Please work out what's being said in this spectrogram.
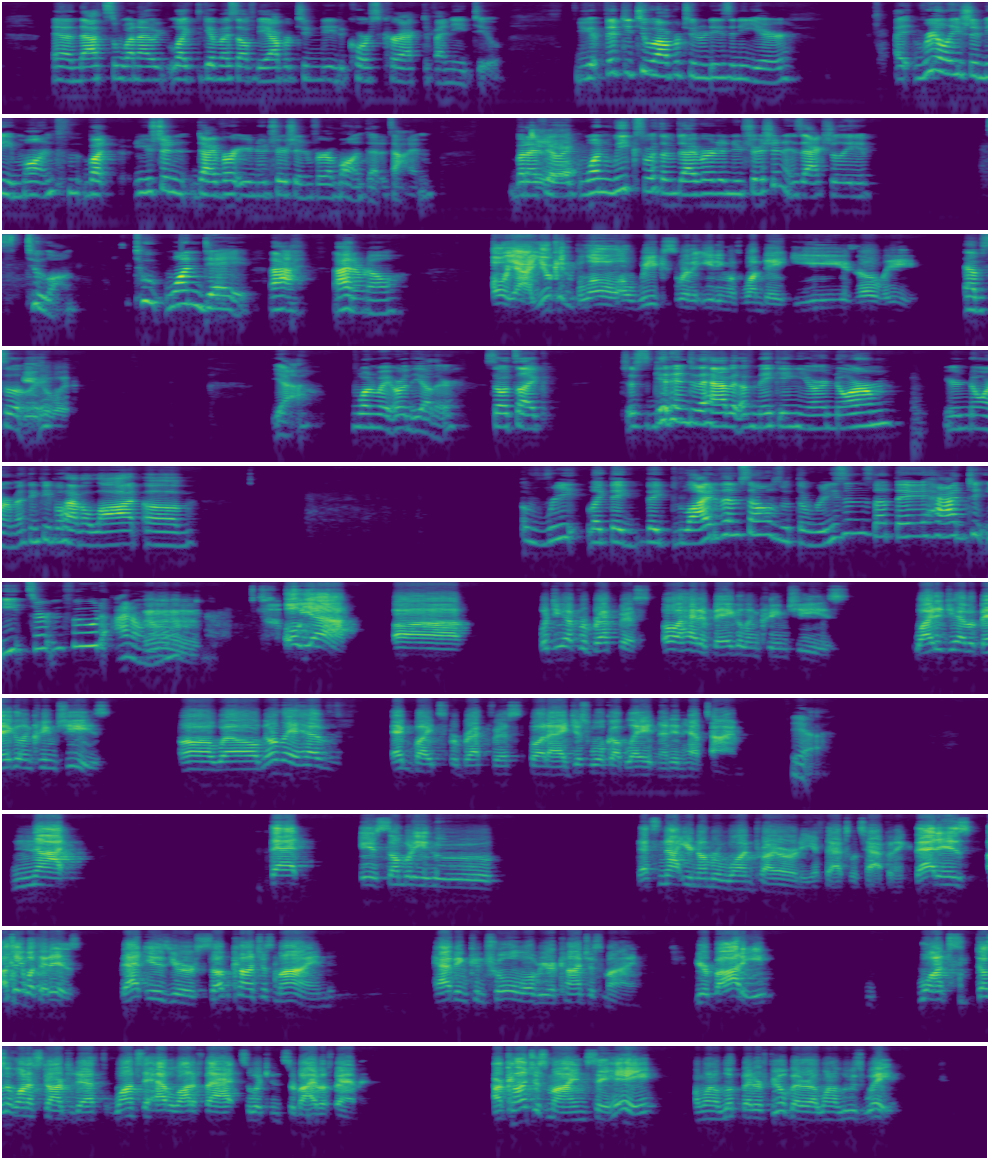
and that's when I like to give myself the opportunity to course correct if I need to. You get 52 opportunities in a year. It really should be month, but you shouldn't divert your nutrition for a month at a time. But I feel like one week's worth of diverted nutrition is actually too long. Two one day. Ah, I don't know. Oh yeah, you can blow a week's worth of eating with one day easily. Absolutely. Easily. Yeah. One way or the other. So it's like just get into the habit of making your norm your norm. I think people have a lot of re like they they lie to themselves with the reasons that they had to eat certain food. I don't know. Mm. Oh yeah. Uh, what did you have for breakfast? Oh, I had a bagel and cream cheese. Why did you have a bagel and cream cheese? Uh, well, normally I have egg bites for breakfast, but I just woke up late and I didn't have time. Yeah. Not that is somebody who that's not your number one priority if that's what's happening. That is, I'll tell you what that is. That is your subconscious mind having control over your conscious mind. Your body wants doesn't want to starve to death, wants to have a lot of fat so it can survive a famine. Our conscious mind say, "Hey, I want to look better, feel better, I want to lose weight."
